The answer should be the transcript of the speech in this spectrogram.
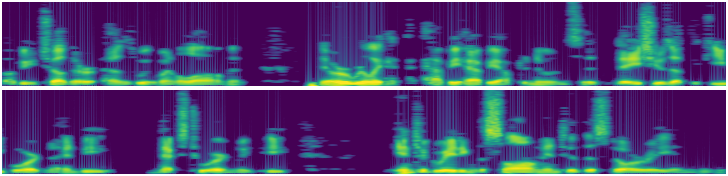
of each other as we went along. And they were really happy, happy afternoons. The day she was at the keyboard and I'd be next to her and we'd be integrating the song into the story and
